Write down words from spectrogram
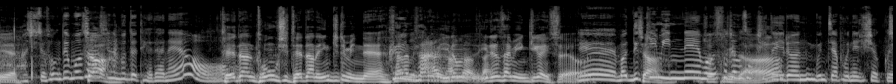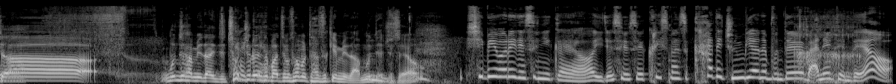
예. 아, 진짜 성대모사 자. 하시는 분들 대단해요. 대단, 동욱 씨 대단한 인기 좀 있네. 사람, 사람이 아유, 이런, 감사합니다. 이런 사람이 인기가 있어요. 네, 뭐 느낌 자, 있네. 뭐 좋습니다. 서정석 씨도 이런 문자 보내주셨고요. 자, 문제 갑니다. 이제 첫 줄에서. 받으면 선물 다섯 개입니다. 음. 문제 주세요. 12월이 됐으니까요. 이제 슬슬 크리스마스 카드 준비하는 분들 많을 텐데요.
